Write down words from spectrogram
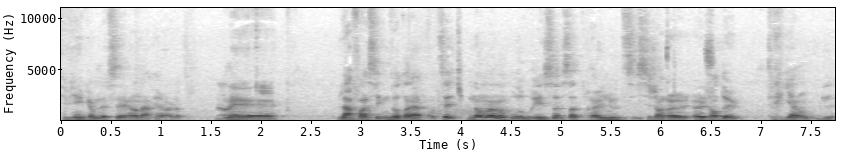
qui vient comme le serrer en arrière là. Mais l'affaire c'est que nous autres, on- sais, normalement pour ouvrir ça, ça te prend un outil, c'est genre un, un genre de triangle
